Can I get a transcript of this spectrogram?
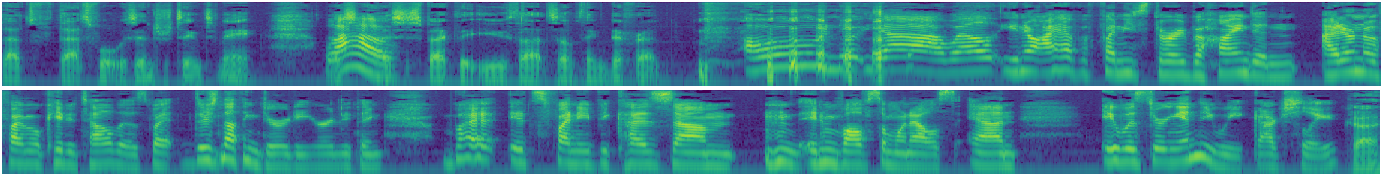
that's that's what was interesting to me. I Wow. I, suspect that you thought something different. Oh, no. Yeah. Well, you know, I have a funny story behind it. And I don't know if I'm okay to tell this, but there's nothing dirty or anything. But it's funny because um, it involves someone else. And it was during Indie Week, actually. Okay.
